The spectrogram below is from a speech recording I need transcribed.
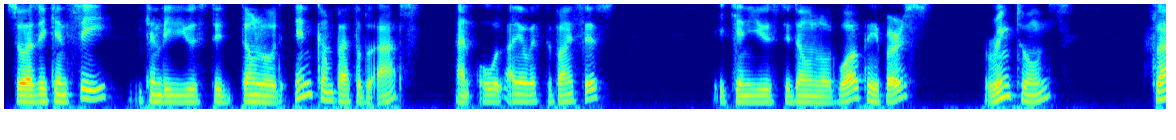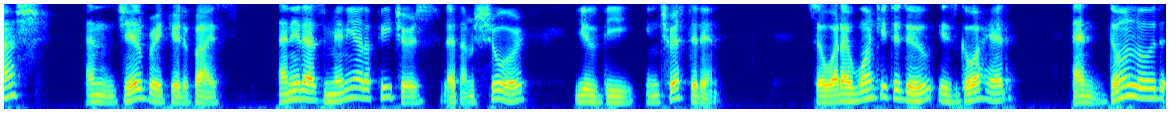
So as you can see, it can be used to download incompatible apps and old iOS devices. It can use to download wallpapers, ringtones, flash, and jailbreak your device. And it has many other features that I'm sure you'll be interested in. So what I want you to do is go ahead and download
